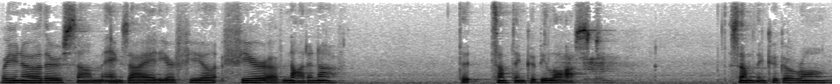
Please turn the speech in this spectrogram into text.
where you know there's some anxiety or feel, fear of not enough something could be lost, something could go wrong.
